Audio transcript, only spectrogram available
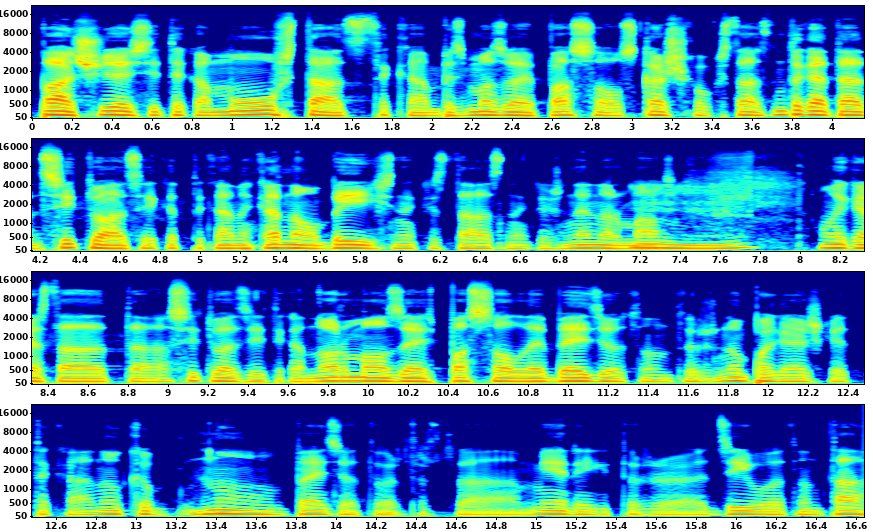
Pāršķies ir mūžs tāds, tā kā bez mazliet pasaules karš kaut kas tāds. Nu, tā kā tāda situācija, ka tā kā nekad nav bijis nekas tāds, nekas nenormāls. Mm -hmm. Man liekas, tā, tā situācija tā normalizējas pasaulē beidzot. Tur nu, pagājušajā gadā, kā, nu, ka nu, beidzot var tur tā, mierīgi tur, uh, dzīvot. Un tā.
